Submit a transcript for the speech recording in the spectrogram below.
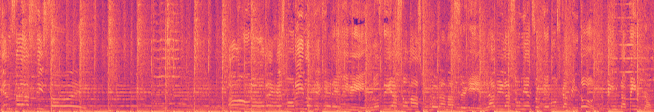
Piensa y así soy. Aún no dejes morir lo que quiere vivir. Los días son más que un programa seguir. La vida es un lienzo que busca pintor. Pinta, pinta.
